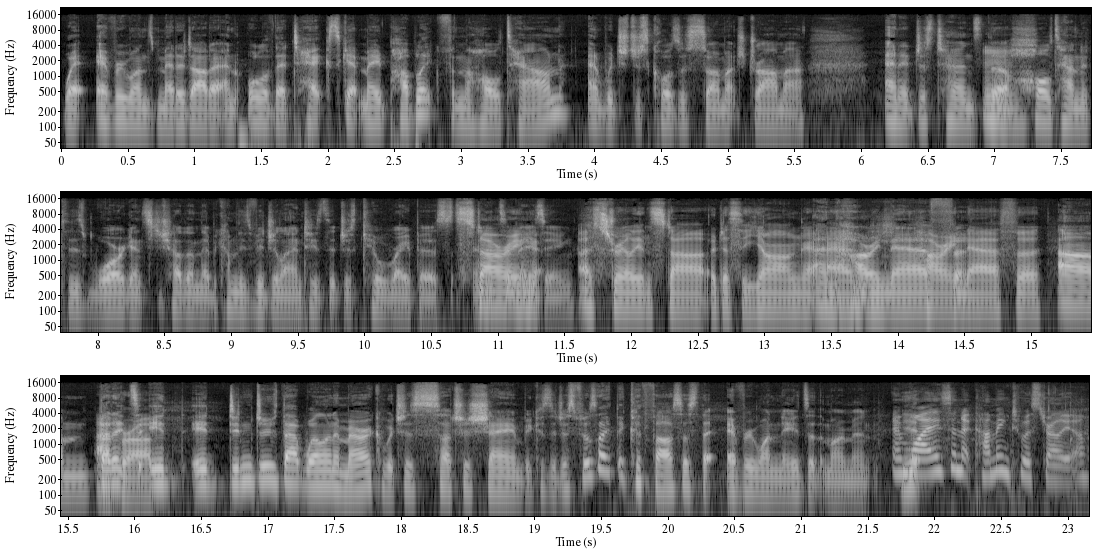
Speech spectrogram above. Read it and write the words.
where everyone's metadata and all of their texts get made public from the whole town and which just causes so much drama and it just turns the Mm. whole town into this war against each other and they become these vigilantes that just kill rapists and Starring it's Australian star Odessa Young and, And Hari Nef. Hari Nef, uh, um, but it's, it, it didn't do that well in America, which is such a shame because it just feels like the catharsis that everyone needs at the moment. And Yeah. why isn't it coming to Australia?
